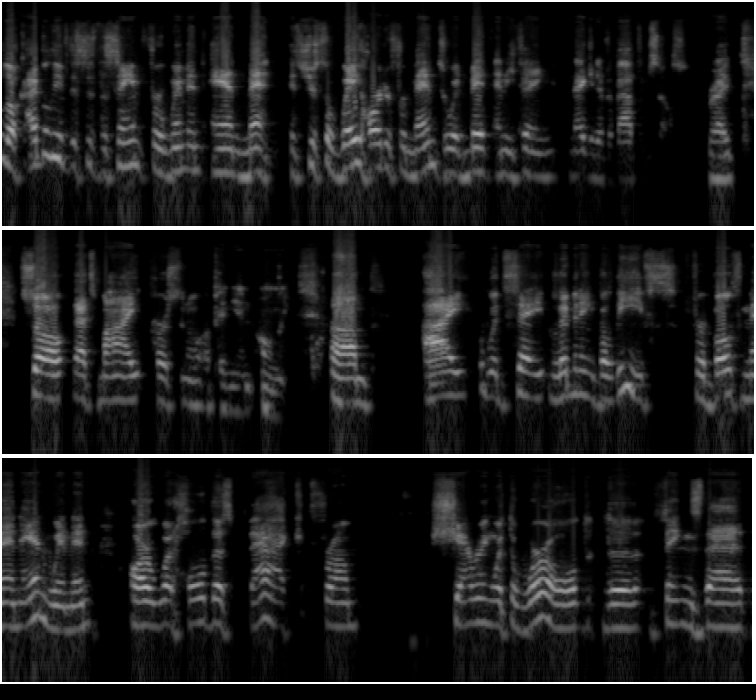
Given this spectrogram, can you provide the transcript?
look, I believe this is the same for women and men. It's just a way harder for men to admit anything negative about themselves, right? So that's my personal opinion only. Um, I would say limiting beliefs for both men and women are what hold us back from sharing with the world the things that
